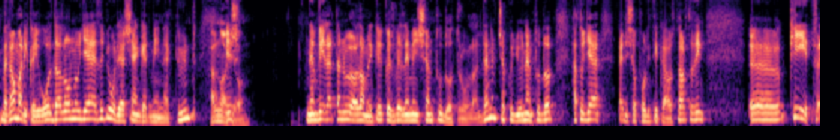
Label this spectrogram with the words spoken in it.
Mert amerikai oldalon ugye ez egy óriási engedménynek tűnt. Hát nagyon. És nem véletlenül az amerikai közvélemény sem tudott róla. De nem csak, hogy ő nem tudott, hát ugye ez is a politikához tartozik. Két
